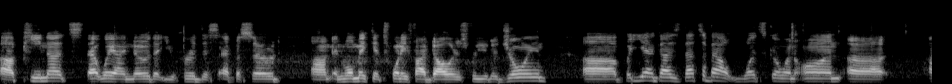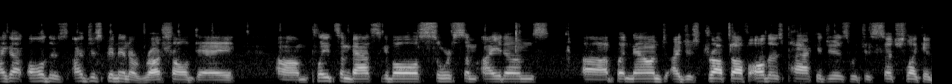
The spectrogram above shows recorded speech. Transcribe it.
uh, peanuts. That way I know that you heard this episode, um, and we'll make it twenty five dollars for you to join. Uh, but yeah, guys, that's about what's going on. Uh, I got all those. I've just been in a rush all day. Um, played some basketball, sourced some items, uh, but now I'm, I just dropped off all those packages, which is such like a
